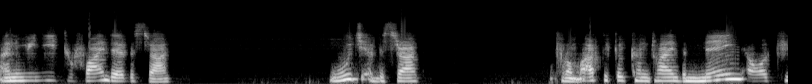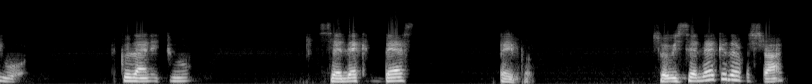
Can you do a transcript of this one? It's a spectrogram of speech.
and we need to find the abstract. Which abstract from article contain the main or keyword? Because I need to select best paper. So we select the abstract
